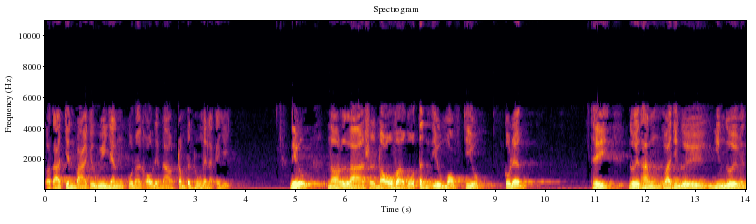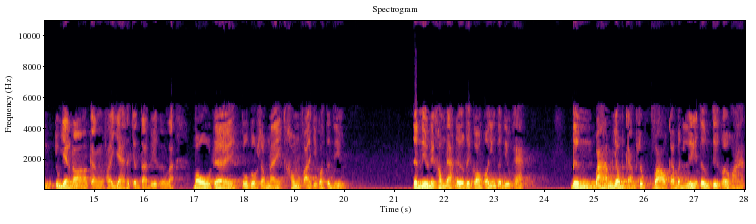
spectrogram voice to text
cậu ta trình bày cái nguyên nhân của nỗi khổ niềm đau trong tình huống này là cái gì nếu nó là sự đổ vỡ của tình yêu một chiều cô đơn, thì người thân và những người những người trung gian đó cần phải giải thích cho người ta biết rằng là bầu trời của cuộc sống này không phải chỉ có tình yêu. Tình yêu này không đạt được thì còn có những tình yêu khác. Đừng bám dòng cảm xúc vào cái mình lý tưởng tuyệt đối hóa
